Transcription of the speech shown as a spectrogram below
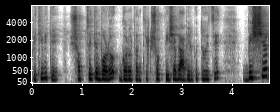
পৃথিবীতে সবচেয়ে বড় গণতান্ত্রিক শক্তি হিসাবে আবির্ভূত হয়েছে। বিশ্বের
